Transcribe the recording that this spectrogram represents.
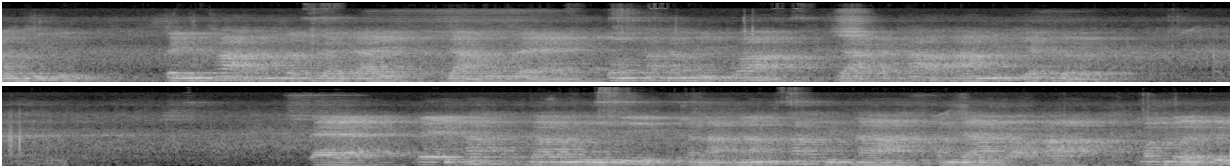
รุณที่สุด เป็นภาพอันสะเทือนใจอย่างรุนแรงตรงพระดำริว่าอยากจะฆ่าทางนี้เสียเถิด แต่ เดชะบารมีที่ขณะนั้นพระวิทาปัญญากับมาบังเกิดขึ้น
